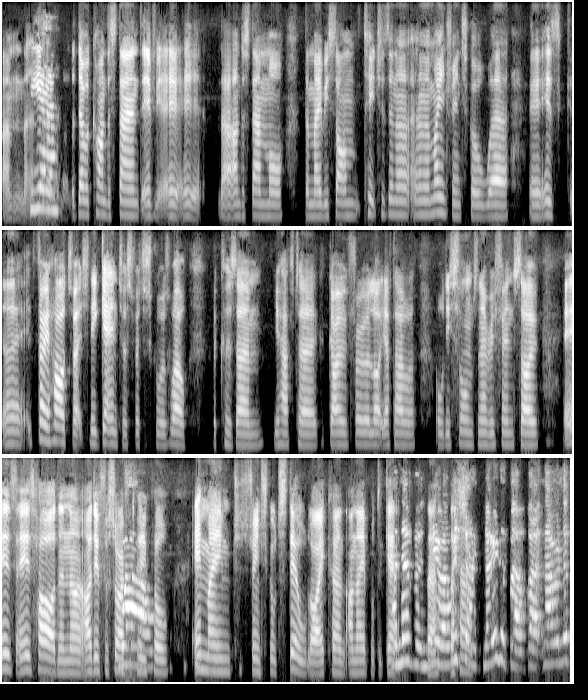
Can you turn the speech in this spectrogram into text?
um yeah. they, they would kind of stand if it, it, that understand more than maybe some teachers in a in a mainstream school where it is uh, it's very hard to actually get into a special school as well because um you have to go through a lot you have to have all these forms and everything so it is it is hard and uh, I do feel sorry wow. for people in mainstream school still like uh, unable to get. I never knew. I wish help. I'd known about that now in the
